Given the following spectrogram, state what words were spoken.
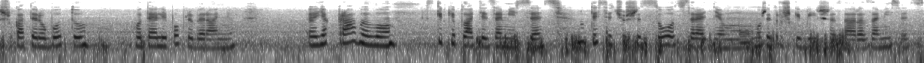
шукати роботу в готелі по прибиранню. Е, Як правило, скільки платять за місяць? Ну, 1600 в середньому, може трошки більше зараз за місяць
